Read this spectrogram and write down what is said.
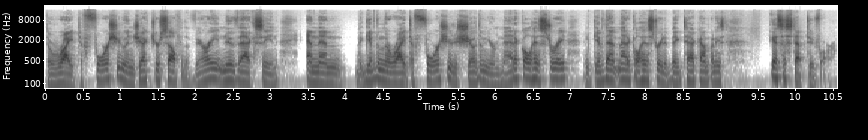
the right to force you to inject yourself with a very new vaccine and then give them the right to force you to show them your medical history and give that medical history to big tech companies, it's a step too far.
